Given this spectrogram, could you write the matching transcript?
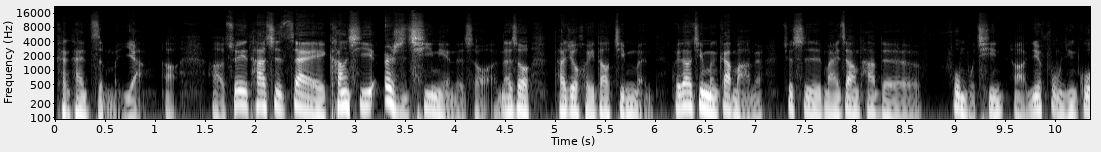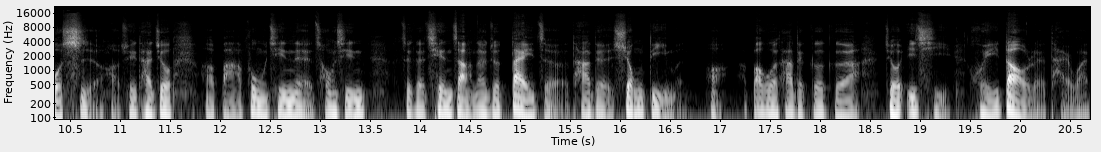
看看怎么样啊啊！所以他是在康熙二十七年的时候，那时候他就回到金门，回到金门干嘛呢？就是埋葬他的父母亲啊，因为父母亲过世了哈，所以他就啊把父母亲呢重新这个迁葬，那就带着他的兄弟们，包括他的哥哥啊，就一起回到了台湾。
